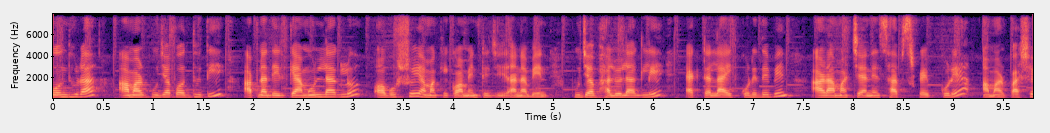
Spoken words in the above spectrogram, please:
বন্ধুরা, আমার পূজা পদ্ধতি আপনাদের কেমন লাগল অবশ্যই আমাকে কমেন্টে জানাবেন। পূজা ভালো লাগলে একটা লাইক করে দেবেন আর আমার চ্যানেল সাবস্ক্রাইব করে আমার পাশে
